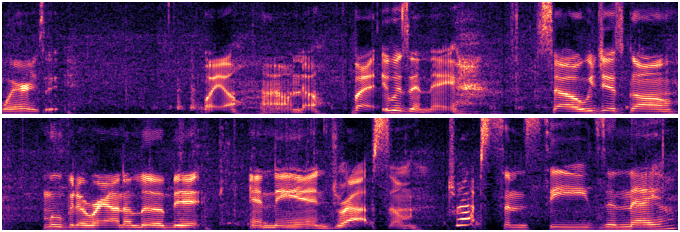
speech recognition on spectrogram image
Where is it? Well, I don't know. But it was in there. So we just gonna move it around a little bit and then drop some drop some seeds in there.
